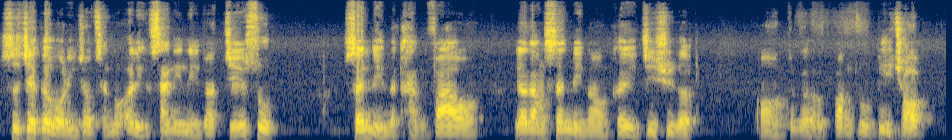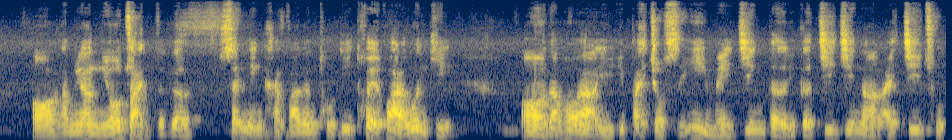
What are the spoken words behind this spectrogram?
世界各国领袖承诺，二零三零年就要结束森林的砍伐哦，要让森林哦可以继续的哦，这个帮助地球哦，他们要扭转这个。森林砍伐跟土地退化的问题，哦，然后啊，以一百九十亿美金的一个基金啊，来基础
